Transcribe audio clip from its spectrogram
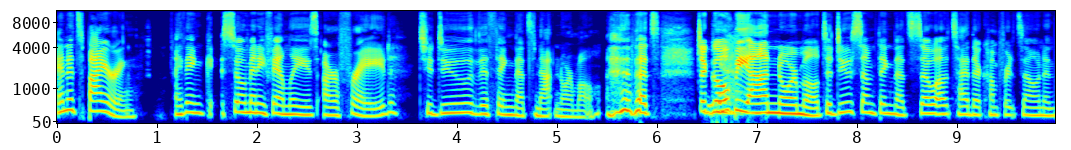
and inspiring I think so many families are afraid to do the thing that's not normal. that's to go yeah. beyond normal, to do something that's so outside their comfort zone. And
